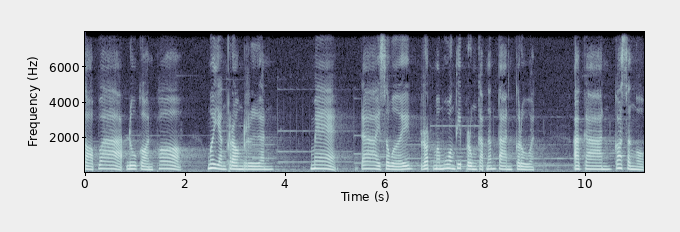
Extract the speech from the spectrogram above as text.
ตอบว่าดูก่อนพ่อ เมื่อยังครองเรือน แม่ได้เสวยรสมะม่วงที่ปรุงกับน้ำตาลกรวด อาการก็สงบ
